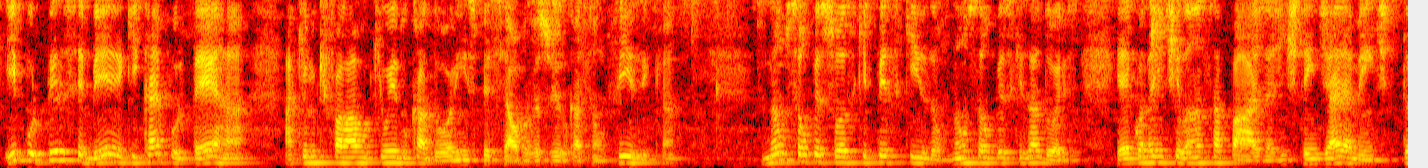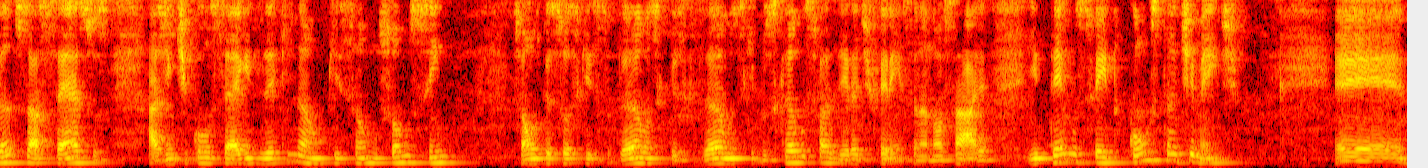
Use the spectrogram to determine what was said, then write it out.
E por perceber que cai por terra aquilo que falava que o educador, em especial o professor de educação física, não são pessoas que pesquisam, não são pesquisadores. E aí quando a gente lança a página, a gente tem diariamente tantos acessos, a gente consegue dizer que não, que somos, somos sim. Somos pessoas que estudamos, que pesquisamos, que buscamos fazer a diferença na nossa área e temos feito constantemente. É...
